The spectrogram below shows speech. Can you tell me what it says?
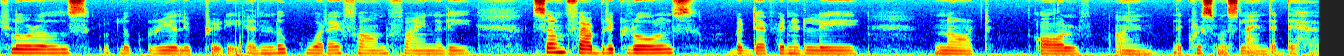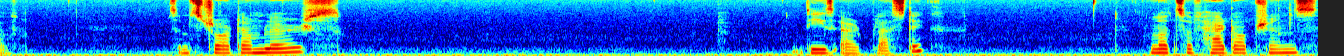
florals would look really pretty. And look what I found finally some fabric rolls but definitely not all in the Christmas line that they have. Some straw tumblers these are plastic. Lots of hat options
